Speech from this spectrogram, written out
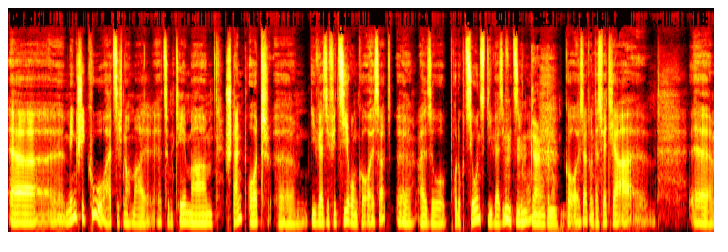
Äh, Ming Chi Ku hat sich nochmal äh, zum Thema Standortdiversifizierung ähm, äh, geäußert, äh, also Produktionsdiversifizierung mhm, ja, ja, genau. geäußert. Und das wird ja, äh,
